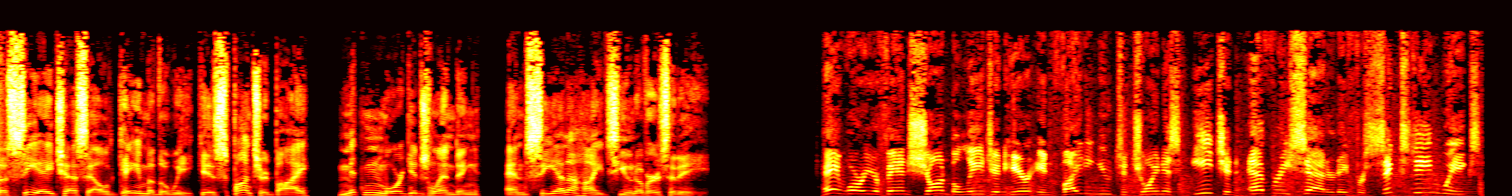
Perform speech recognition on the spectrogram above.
The CHSL Game of the Week is sponsored by Mitten Mortgage Lending and Siena Heights University. Hey, Warrior fans, Sean Belegian here, inviting you to join us each and every Saturday for 16 weeks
